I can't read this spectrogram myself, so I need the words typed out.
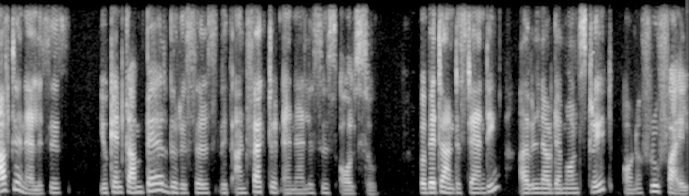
After analysis, you can compare the results with unfactored analysis also. For better understanding, I will now demonstrate on a Frew file.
